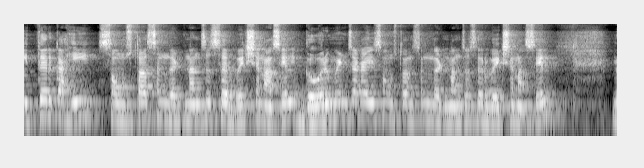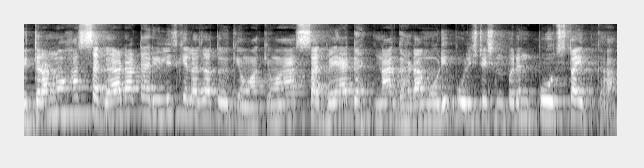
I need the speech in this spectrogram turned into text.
इतर काही संस्था संघटनांचं सर्वेक्षण असेल गव्हर्नमेंटच्या काही संस्था संघटनांचं सर्वेक्षण असेल मित्रांनो हा सगळा डाटा रिलीज केला जातोय किंवा किंवा ह्या सगळ्या घटना घडामोडी पोलीस स्टेशनपर्यंत पोहोचत आहेत का?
